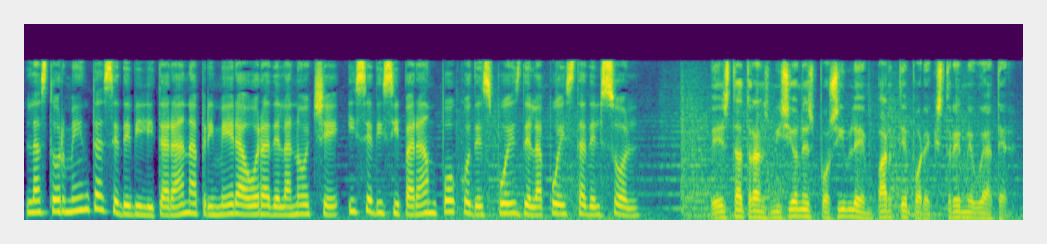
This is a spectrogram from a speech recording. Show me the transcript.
Las tormentas se debilitarán a primera hora de la noche y se disiparán poco después de la puesta del sol. Esta transmisión es posible en parte por Extreme Weather.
